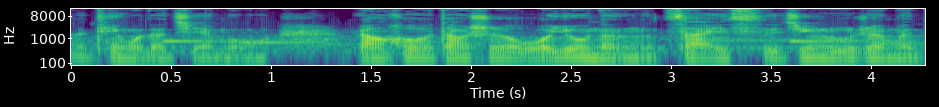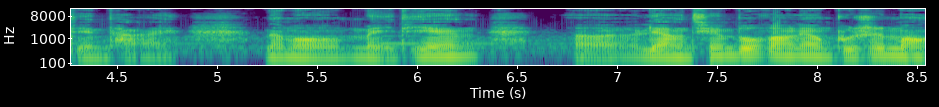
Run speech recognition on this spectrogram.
来听我的节目。然后到时候我又能再一次进入热门电台，那么每天。呃，两千播放量不是梦，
